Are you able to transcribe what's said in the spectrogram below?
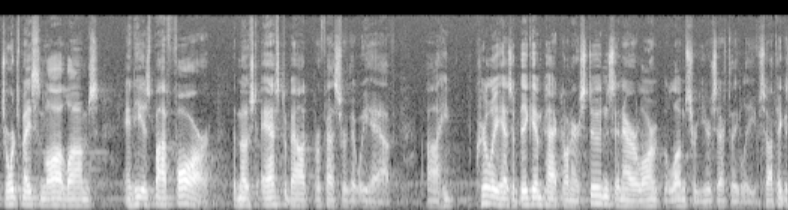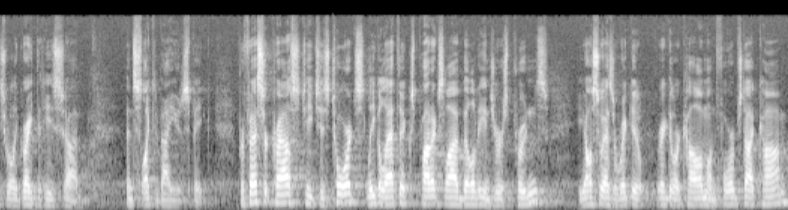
George Mason Law alums, and he is by far the most asked about professor that we have. Uh, he clearly has a big impact on our students and our alums for years after they leave. So I think it's really great that he's uh, been selected by you to speak. Professor Krauss teaches torts, legal ethics, products liability, and jurisprudence. He also has a regular, regular column on Forbes.com.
